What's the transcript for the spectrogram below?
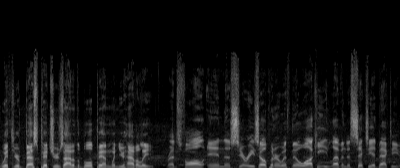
with your best pitchers out of the bullpen when you have a lead. Reds fall in the series opener with Milwaukee, 11 to 6. He back to you.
